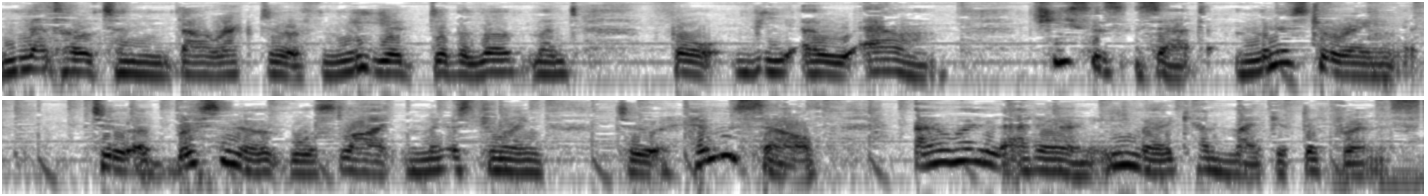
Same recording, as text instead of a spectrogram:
Nettleton, Director of Media Development for VOM. Jesus said ministering to a prisoner was like ministering to himself. Every letter and email can make a difference.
